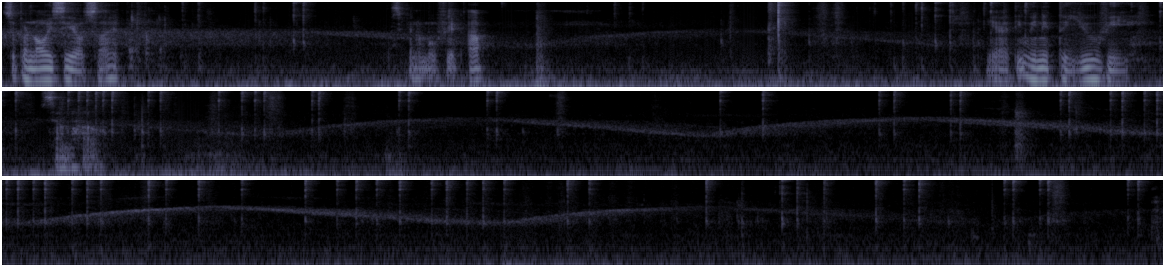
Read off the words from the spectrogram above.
super noisy outside. Just gonna move it up. Yeah, I think we need the UV somehow.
